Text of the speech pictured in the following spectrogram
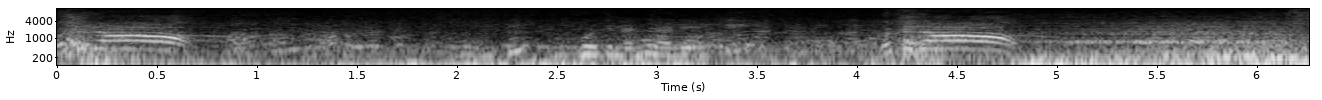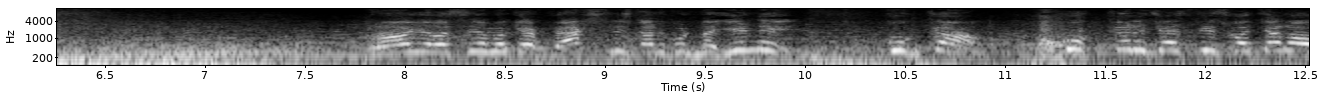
వదినా! వదినా! రాయలసీమకే ఫ్యాక్షనిస్ట్ అనుకుంటున్న ఇన్ని కుక్క కుక్కని చేసి తీసుకొచ్చాను!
